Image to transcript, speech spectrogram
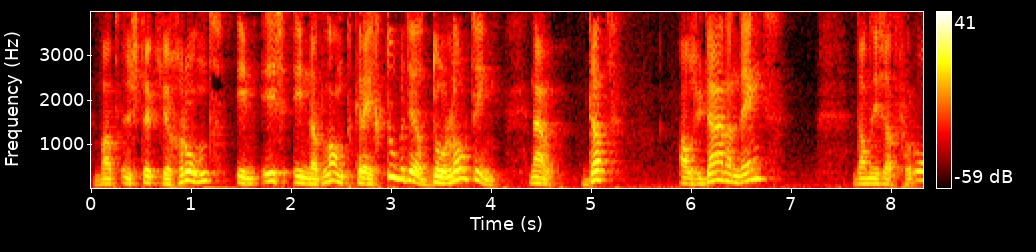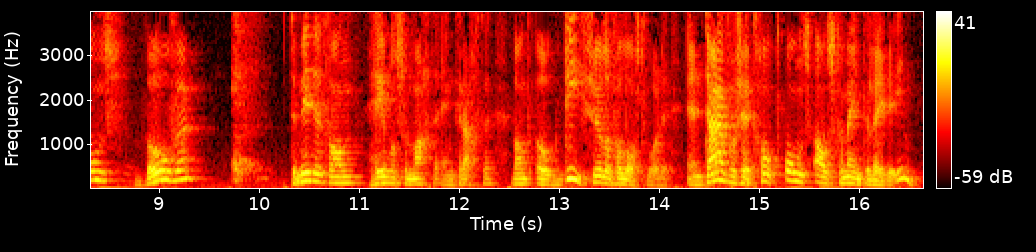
Wat een stukje grond in, is, in dat land kreeg toebedeeld door loting. Nou, dat, als u daar aan denkt, dan is dat voor ons boven te midden van hemelse machten en krachten, want ook die zullen verlost worden. En daarvoor zet God ons als gemeenteleden in.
